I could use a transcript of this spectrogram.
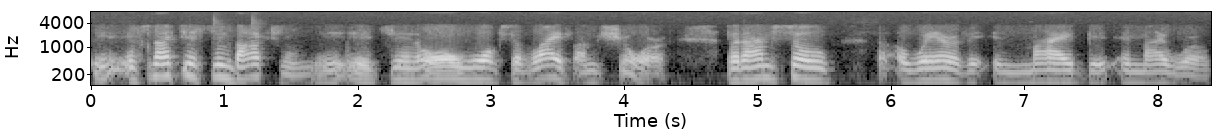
it's not just in boxing. It's in all walks of life. I'm sure, but I'm so aware of it in my bit in my world.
